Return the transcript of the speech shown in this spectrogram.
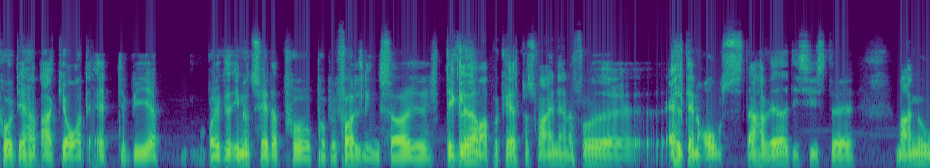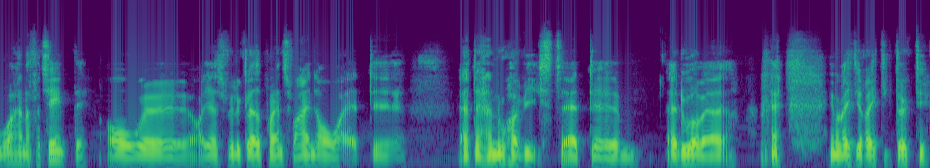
på, det har bare gjort, at vi er rykket endnu tættere på, på befolkningen. Så øh, det glæder mig på Kaspers vegne. Han har fået øh, al den ros, der har været de sidste øh, mange uger. Han har fortjent det, og, øh, og jeg er selvfølgelig glad på hans vegne over, at, øh, at han nu har vist, at, øh, at ud at være en rigtig, rigtig dygtig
